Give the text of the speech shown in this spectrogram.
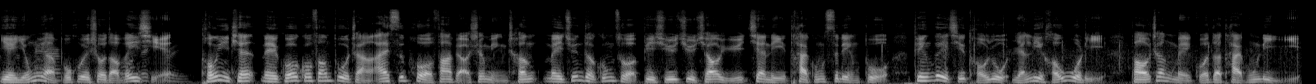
也永远不会受到威胁。同一天，美国国防部长埃斯珀发表声明称，美军的工作必须聚焦于建立太空司令部，并为其投入人力和物力，保障美国的太空利益。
